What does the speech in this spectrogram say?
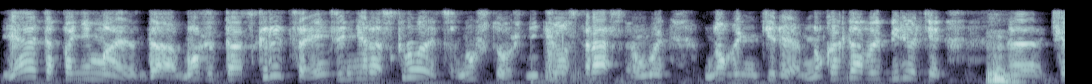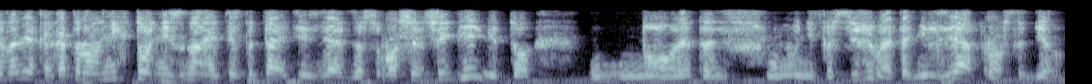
Я это понимаю, да, может раскрыться, а если не раскроется, ну что ж, ничего страшного, мы много не теряем. Но когда вы берете э, человека, которого никто не знает, и пытаетесь взять за сумасшедшие деньги, то ну, это ну, непостижимо, это нельзя просто делать.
